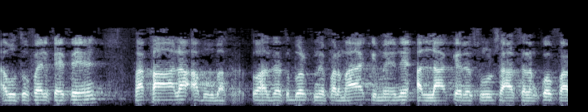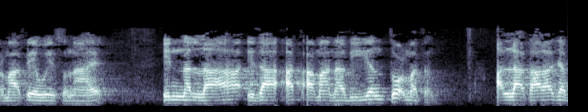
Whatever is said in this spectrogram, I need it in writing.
ابو طفیل کہتے ہیں، فقال ابو بکر۔ تو حضرت برق نے فرمایا کہ میں نے اللہ کے رسول صلی اللہ علیہ وسلم کو فرماتے ہوئے سنا ہے۔ ان اللہ اذا اطعم نبیا تعمتن اللہ تعالیٰ جب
